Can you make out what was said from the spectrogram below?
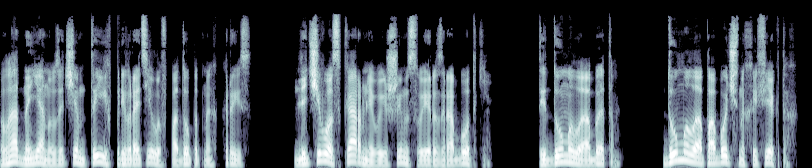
Ладно, я, но зачем ты их превратила в подопытных крыс? Для чего скармливаешь им свои разработки? Ты думала об этом? Думала о побочных эффектах?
